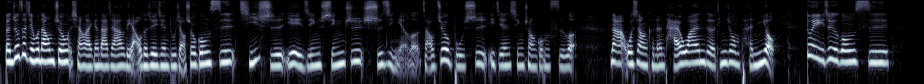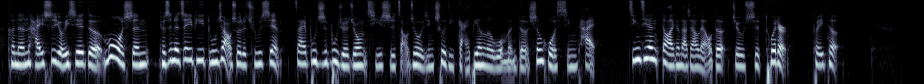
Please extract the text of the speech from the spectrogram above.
本周在节目当中，想要来跟大家聊的这间独角兽公司，其实也已经行之十几年了，早就不是一间新创公司了。那我想，可能台湾的听众朋友对这个公司可能还是有一些的陌生。可是呢，这一批独角兽的出现，在不知不觉中，其实早就已经彻底改变了我们的生活形态。今天要来跟大家聊的就是 Twitter，推特。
